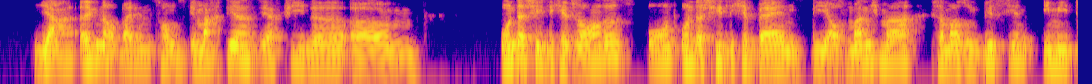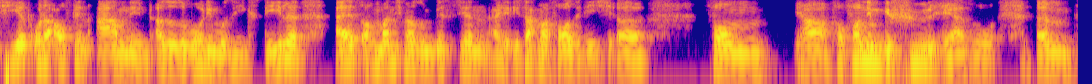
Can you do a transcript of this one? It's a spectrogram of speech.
ja, äh, genau, bei den Songs. Ihr macht ja sehr viele ähm, unterschiedliche Genres und unterschiedliche Bands, die auch manchmal, ich sag mal, so ein bisschen imitiert oder auf den Arm nimmt. Also sowohl die Musikstile als auch manchmal so ein bisschen, ich sag mal vorsichtig, äh, vom, ja, von, von dem Gefühl her so. Ähm,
